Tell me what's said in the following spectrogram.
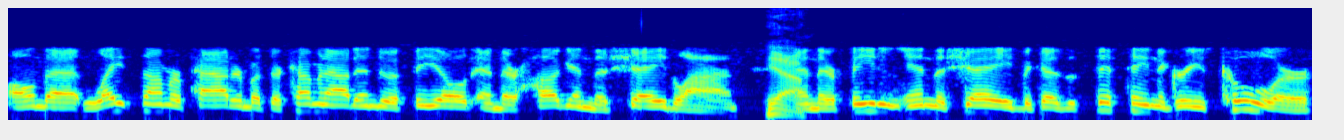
on that late summer pattern, but they're coming out into a field and they're hugging the shade line. Yeah. And they're feeding in the shade because it's 15 degrees cooler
